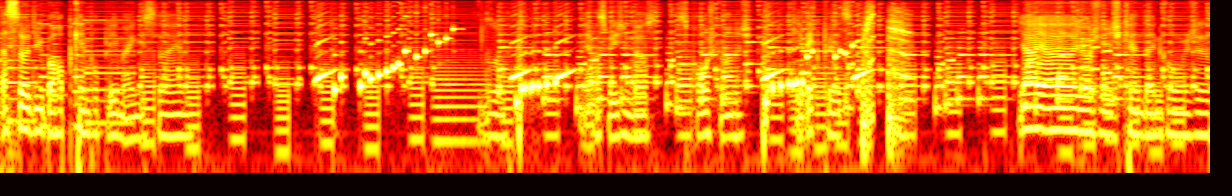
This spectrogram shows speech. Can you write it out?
Das sollte überhaupt kein Problem eigentlich sein. So. Ja, was will ich denn das? Das brauche ich gar nicht. Geh weg, Pilz. Ja, ja, Yoshi, ich kenne dein komisches...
